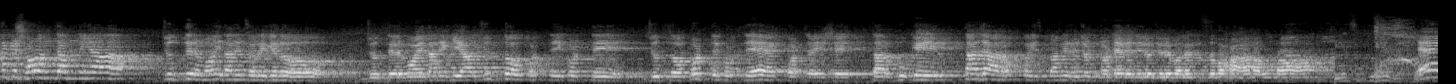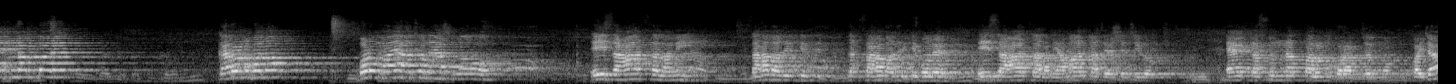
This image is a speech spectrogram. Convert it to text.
থেকে সরঞ্জাম নিয়ে যুদ্ধের ময়দানে চলে গেল। যুদ্ধের ময়দানে গিয়া যুদ্ধ করতে করতে, যুদ্ধ করতে করতে এক পর্যায়ে এসে তার বুকের তাজা রক্ত ইসলামের জন্য ঢেলে দিল। জুড়ে বলেন এক নম্বরে কারণ হলো, বড় মায়া চলে আসলো। এই সাহাদ সালামি সাহাবাদেরকে সাহাবাদেরকে বলেন, এই সাহাদ সালামি আমার কাছে এসেছিল। একটা সুন্নাত পালন করার জন্য। কয়টা?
